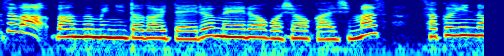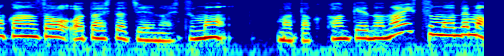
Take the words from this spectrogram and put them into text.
まずは番組に届いているメールをご紹介します。作品の感想、私たちへの質問、全く関係のない質問でも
